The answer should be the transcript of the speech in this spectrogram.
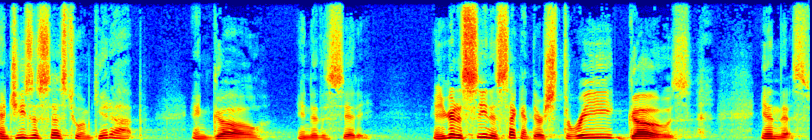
and Jesus says to him, Get up and go into the city. And you're going to see in a second, there's three goes in this.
